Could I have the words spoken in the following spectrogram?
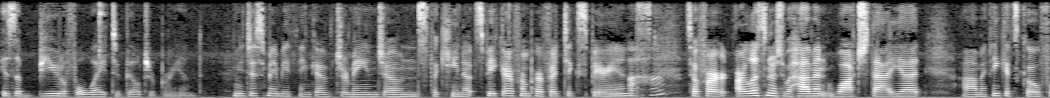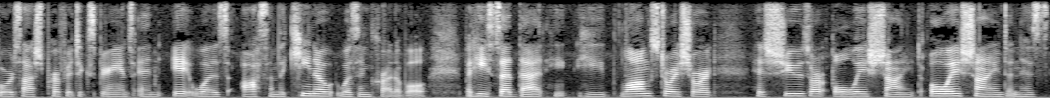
is a beautiful way to build your brand. you just made me think of Jermaine Jones, the keynote speaker from Perfect Experience. Uh-huh. So for our listeners who haven't watched that yet, um, I think it's go forward slash perfect experience, and it was awesome. The keynote was incredible. But he said that he, he long story short, his shoes are always shined, always shined, and his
